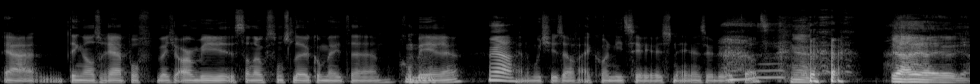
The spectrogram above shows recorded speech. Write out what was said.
ja, dingen als rap of een beetje R&B is dan ook soms leuk om mee te proberen. ja. Ja, dan moet je jezelf eigenlijk gewoon niet serieus nemen. Zo doe ik dat. Ja. ja, ja, ja, ja.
